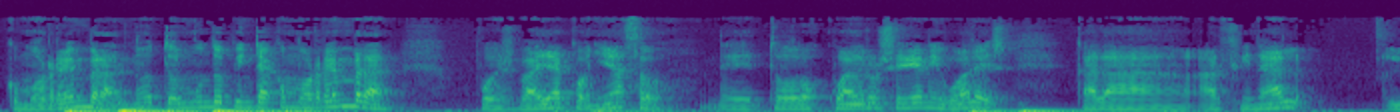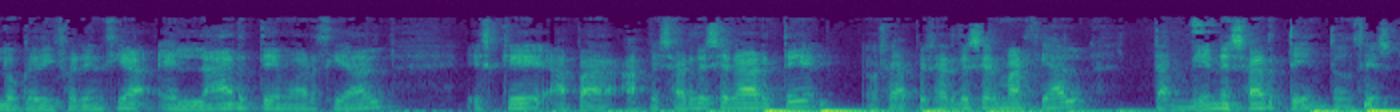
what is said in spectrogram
como Rembrandt, ¿no? Todo el mundo pinta como Rembrandt. Pues vaya coñazo, todos los cuadros serían iguales. Cada, al final, lo que diferencia el arte marcial es que a, pesar de ser arte, o sea, a pesar de ser marcial, también es arte. Entonces,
